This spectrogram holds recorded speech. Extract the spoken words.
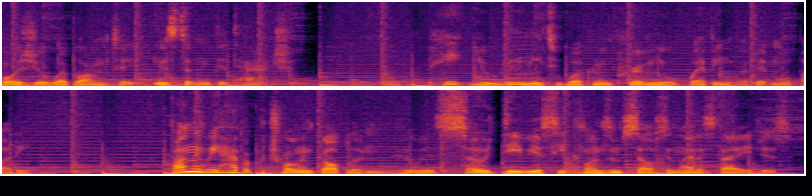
causes your web line to instantly detach. Pete, you really need to work on improving your webbing a bit more, buddy. Finally, we have a patrolling goblin who is so devious he clones himself in later stages.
